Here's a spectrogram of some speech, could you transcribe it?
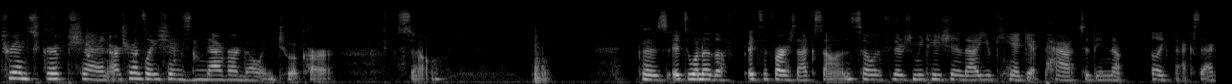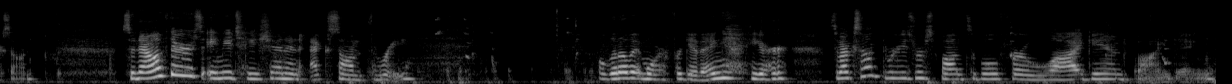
transcription or translation is never going to occur. So, because it's one of the, it's the first exon. So if there's a mutation in that, you can't get past to the like next exon. So now if there's a mutation in exon 3, a little bit more forgiving here. So exon 3 is responsible for ligand binding.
